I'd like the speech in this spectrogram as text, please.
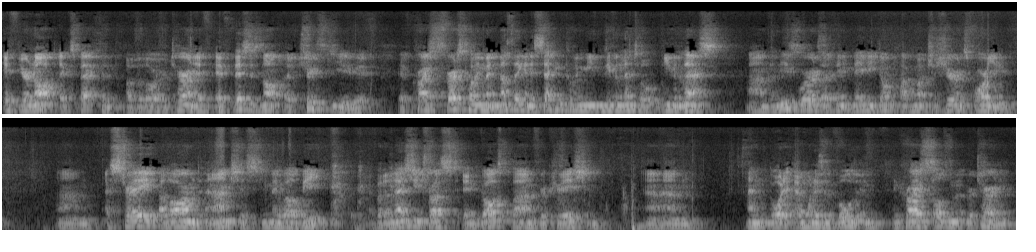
if you're not expectant of the Lord's return, if, if this is not a truth to you, if, if Christ's first coming meant nothing and his second coming means even little, even less, um, then these words, I think, maybe don't have much assurance for you. Um, astray, alarmed, and anxious you may well be, but unless you trust in God's plan for creation um, and, what it, and what is unfolding, in Christ's ultimate return,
